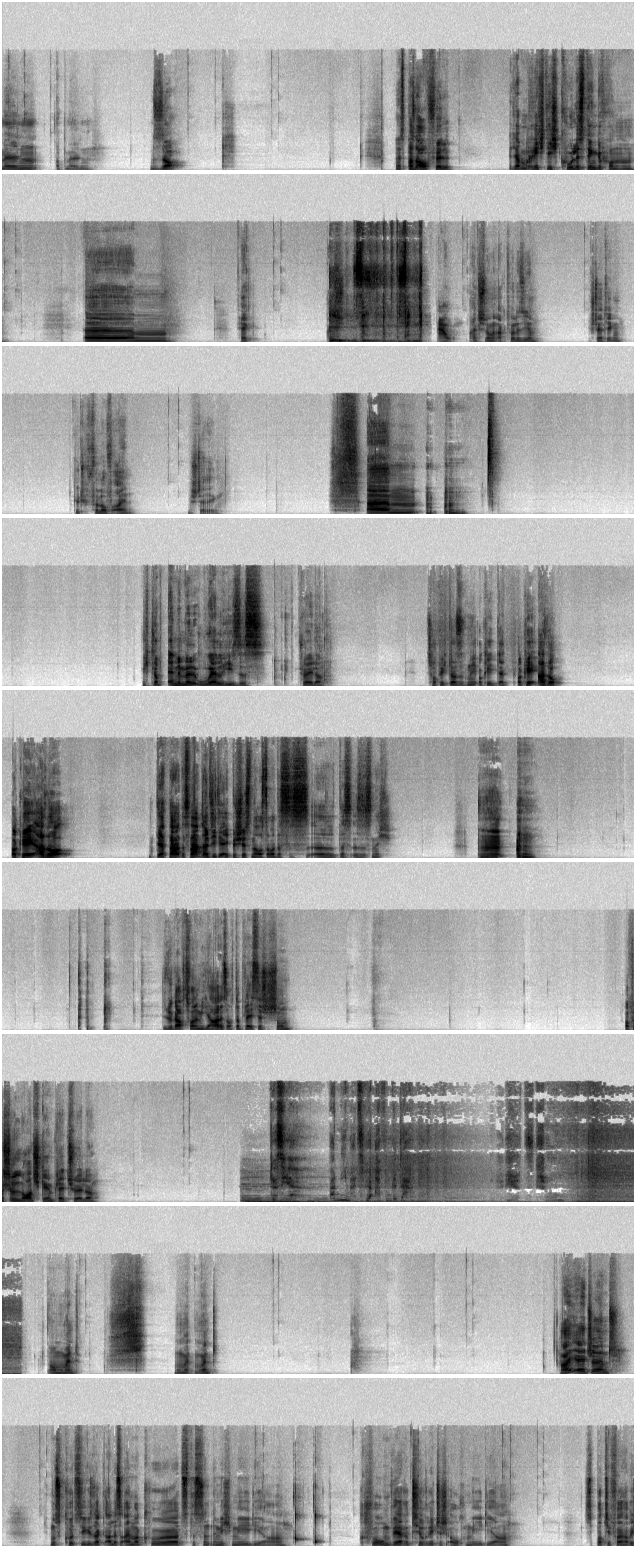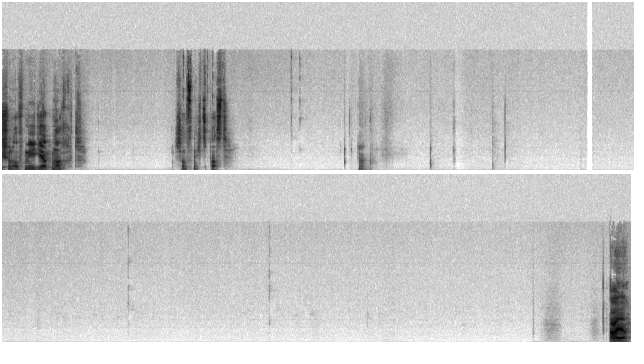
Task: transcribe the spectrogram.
Abmelden, abmelden. So. Jetzt pass auf, Phil. Ich habe ein richtig cooles Ding gefunden. Ähm. Heck. Au. Einstellungen aktualisieren. Bestätigen. YouTube-Verlauf ein. Bestätigen. Ähm. Ich glaube, Animal Well hieß es. Trailer. Jetzt hoffe ich, dass es nicht. Okay, that, okay, also. Okay, also. Der, das Fahrrad sieht ja echt beschissen aus, aber das ist, äh, das ist es nicht. Wieso gab es vor einem Jahr das auf der Playstation schon? Official Launch Gameplay Trailer. Das hier war niemals für Affen gedacht. Jetzt schon. Oh, Moment. Moment, Moment. Hi, Agent. Ich muss kurz, wie gesagt, alles einmal kurz. Das sind nämlich Media. Chrome wäre theoretisch auch Media. Spotify habe ich schon auf Media gemacht. Sonst nichts passt. Ah ja.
